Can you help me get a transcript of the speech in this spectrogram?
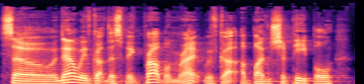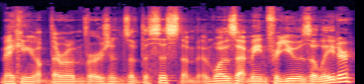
So now we've got this big problem, right? We've got a bunch of people making up their own versions of the system. And what does that mean for you as a leader?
